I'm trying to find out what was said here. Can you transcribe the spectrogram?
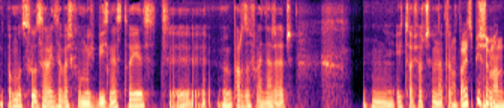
y, pomóc zrealizować komuś biznes, to jest y, bardzo fajna rzecz y, i coś, o czym na pewno... No powiedz mi, Szymon,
